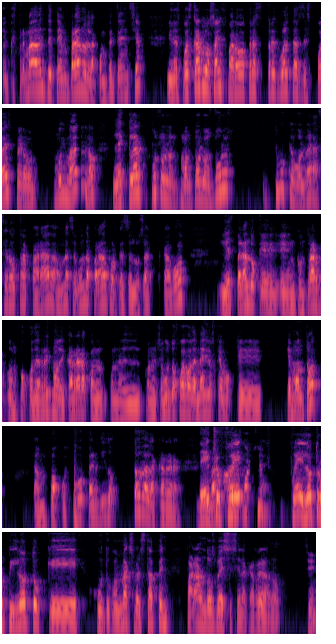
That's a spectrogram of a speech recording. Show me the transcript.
extremadamente temprano en la competencia, y después Carlos Sainz paró tres, tres vueltas después, pero muy mal, ¿no? Leclerc puso los, montó los duros, y tuvo que volver a hacer otra parada, una segunda parada porque se los acabó y esperando que encontrar un poco de ritmo de carrera con, con, el, con el, segundo juego de medios que, que, que, montó, tampoco, estuvo perdido toda la carrera. De hecho, fue, fue el otro piloto que junto con Max Verstappen pararon dos veces en la carrera, ¿no? Sí.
